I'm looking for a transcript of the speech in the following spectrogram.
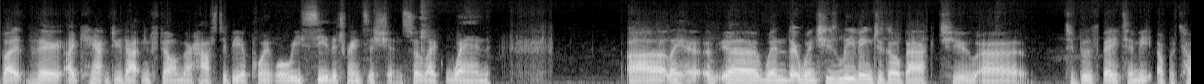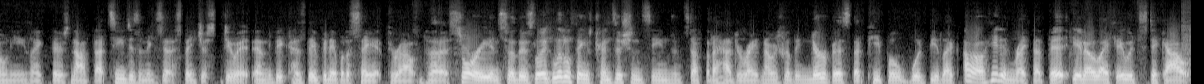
but there I can't do that in film. There has to be a point where we see the transition. So like when. Uh, like uh, uh when when she's leaving to go back to to Boothbay to meet up with Tony. Like there's not that scene doesn't exist. They just do it, and because they've been able to say it throughout the story, and so there's like little things, transition scenes and stuff that I had to write, and I was really nervous that people would be like, "Oh, he didn't write that bit," you know, like it would stick out.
